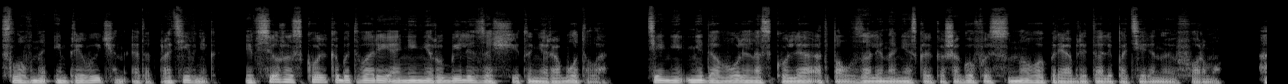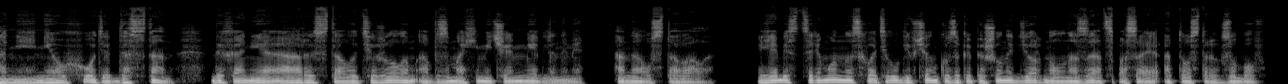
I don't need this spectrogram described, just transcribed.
словно им привычен этот противник. И все же, сколько бы тварей они ни рубили, защита не работала. Тени, недовольно скуля, отползали на несколько шагов и снова приобретали потерянную форму. Они не уходят, Дастан. Дыхание Аары стало тяжелым, а взмахи меча медленными. Она уставала. Я бесцеремонно схватил девчонку за капюшон и дернул назад, спасая от острых зубов.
